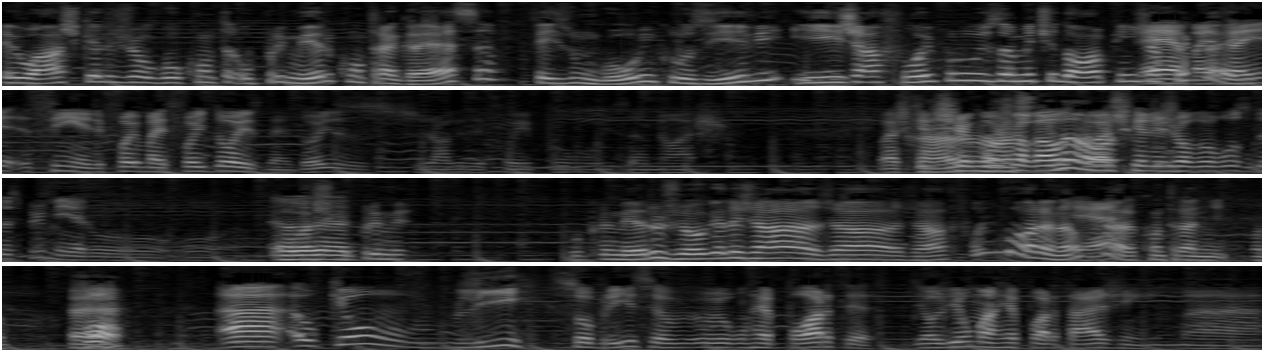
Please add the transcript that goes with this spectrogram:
Eu acho que ele jogou contra o primeiro contra a Grécia, fez um gol, inclusive, e já foi pro exame de doping. Já é, mas aí, sim, ele foi, mas foi dois, né? Dois jogos ele foi pro exame, eu acho. Eu acho que ele Cara, chegou a eu acho jogar, que não, eu acho acho que ele que- jogou os dois primeiros. o- o- Eu acho É, que o, prime... o primeiro jogo ele já, já, já foi embora, não, É? cara? Contra a É. Bom, ah, o que eu li sobre isso, eu, eu- um repórter, eu li uma reportagem, uma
